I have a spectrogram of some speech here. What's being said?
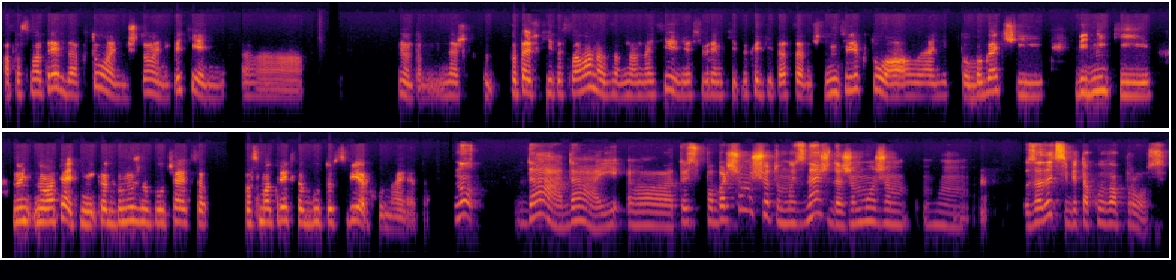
А посмотрев, да, кто они, что они, какие они, а, ну, там, знаешь, пытаюсь какие-то слова на, на, найти, у меня все время какие-то, какие-то оценочные. Интеллектуалы, они кто? Богачи, бедняки. Ну, ну, опять, как бы нужно, получается, посмотреть как будто сверху на это. Ну, да, да. И, э, то есть, по большому счету, мы, знаешь, даже можем задать себе такой вопрос.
